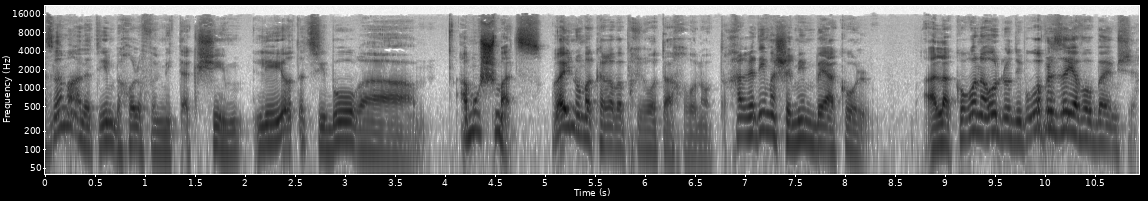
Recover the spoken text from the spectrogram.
אז למה הדתיים בכל אופן מתעקשים להיות הציבור המושמץ? ראינו מה קרה בבחירות האחרונות. החרדים אשמים בהכל. על הקורונה עוד לא דיברו, אבל זה יבוא בהמשך.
